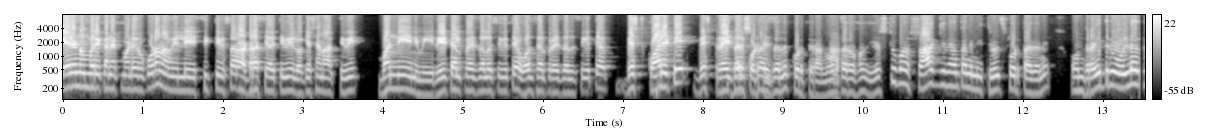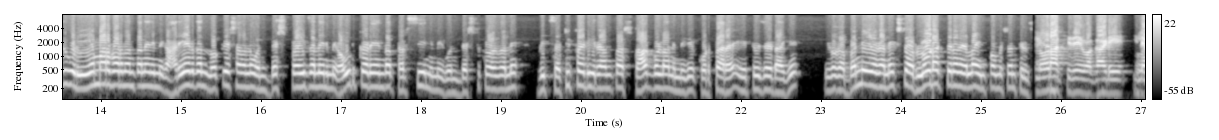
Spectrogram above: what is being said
ಬೇರೆ ನಂಬರ್ ಕನೆಕ್ಟ್ ಮಾಡಿದ್ರು ಕೂಡ ನಾವು ಇಲ್ಲಿ ಸಿಗ್ತೀವಿ ಸರ್ ಅಡ್ರೆಸ್ ಹೇಳ್ತೀವಿ ಲೊಕೇಶನ್ ಹಾಕ್ತಿವಿ. ಬನ್ನಿ ನಿಮಗೆ ರಿಟೇಲ್ ಪ್ರೈಸ್ ಅಲ್ಲೂ ಸಿಗುತ್ತೆ ಹೋಲ್ಸೇಲ್ ಪ್ರೈಸ್ ಅಲ್ಲೂ ಸಿಗುತ್ತೆ. Best quality best price price ಅಲ್ಲಿ ಕೊಡ್ತೀರಾ? ನೋಡ್ತಾ ಇರೋ ಎಷ್ಟು ಸ್ಟಾಕ್ ಇದೆ ಅಂತ ನಿಮಗೆ ತಿಳಿಸ್ಕೊಡ್ತಾ ಇದ್ದಾನೆ. ಒಂದ್ ರೈತರು ಒಳ್ಳೆದ್ರು ಏನ್ ಮಾಡಬಾರ್ದು ಅಂತಾನೆ ನಿಮಗೆ ಹರಿಹರದಲ್ಲಿ ಲೊಕೇಶನ್ ಅಲ್ಲಿ ಒಂದ್ ಬೆಸ್ಟ್ ಪ್ರೈಸ್ ಅಲ್ಲಿ ನಿಮಗೆ ಔಟ್ ಕಡೆಯಿಂದ ತರಿಸಿ ನಿಮಗೆ ಒಂದ್ ಬೆಸ್ಟ್ ಪ್ರೈಸ್ ಅಲ್ಲಿ ವಿತ್ ಸರ್ಟಿಫೈಡ್ ಇರೋಂತ ಸ್ಟಾಕ್ ಗಳನ್ನ ನಿಮಗೆ ಕೊಡ್ತಾರೆ ಎ ಟು ಜೆಡ್ ಆಗಿ. ಇವಾಗ ಬನ್ನಿ ಇವಾಗ ನೆಕ್ಸ್ಟ್ ಅವ್ರು ಲೋಡ್ ಆಗ್ತಿರೋದು ಎಲ್ಲ ಇನ್ಫಾರ್ಮೇಶನ್ ತಿಳಿಸಿ. ಲೋಡ್ ಆಗ್ತಿದೆ ಇವಾಗ ಗಾಡಿ ಇಲ್ಲೇ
